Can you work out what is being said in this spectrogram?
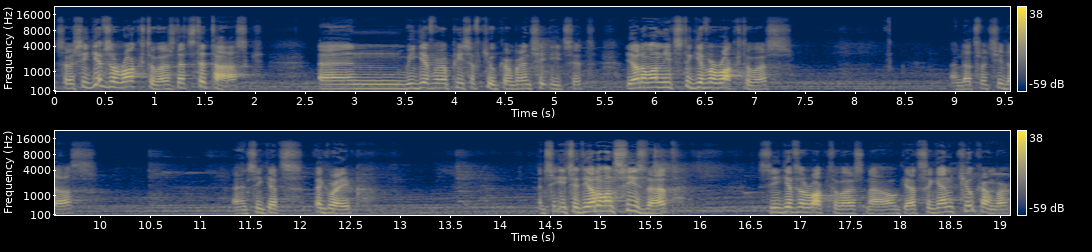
So she gives a rock to us, that's the task. And we give her a piece of cucumber and she eats it. The other one needs to give a rock to us. And that's what she does and she gets a grape. And she eats it. The other one sees that. She gives a rock to us now, gets again cucumber.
